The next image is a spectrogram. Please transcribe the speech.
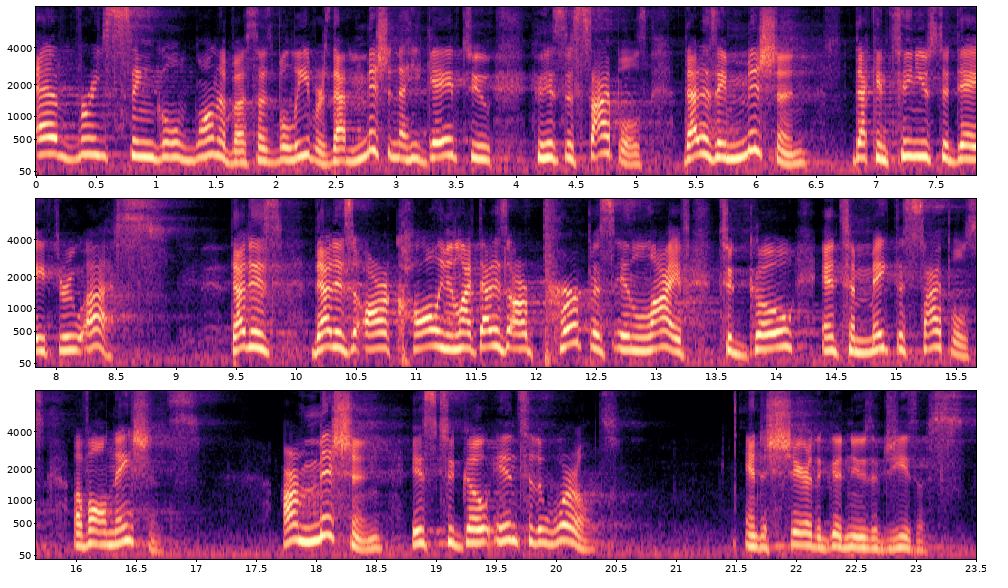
every single one of us as believers. That mission that He gave to His disciples, that is a mission that continues today through us. That is, that is our calling in life. That is our purpose in life to go and to make disciples of all nations. Our mission is to go into the world and to share the good news of Jesus.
